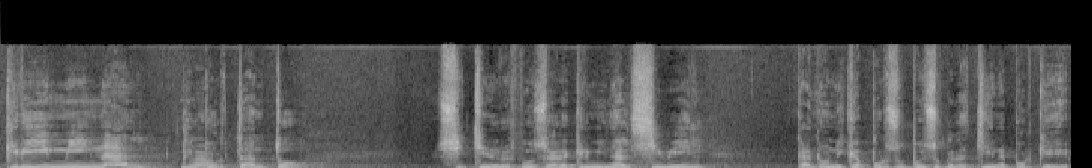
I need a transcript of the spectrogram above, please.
criminal. Y por tanto, si tiene responsabilidad criminal civil, canónica por supuesto que la tiene, porque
